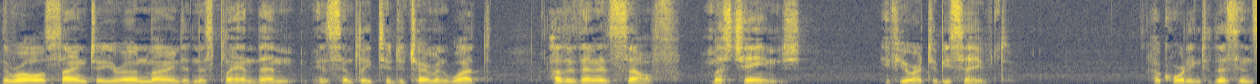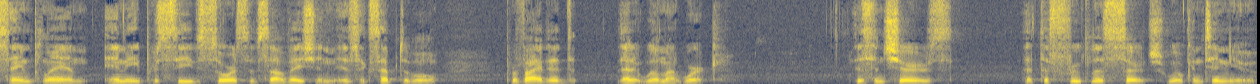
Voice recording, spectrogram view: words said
The role assigned to your own mind in this plan, then, is simply to determine what, other than itself, must change if you are to be saved. According to this insane plan, any perceived source of salvation is acceptable, provided that it will not work. This ensures that the fruitless search will continue,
